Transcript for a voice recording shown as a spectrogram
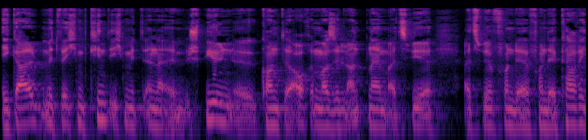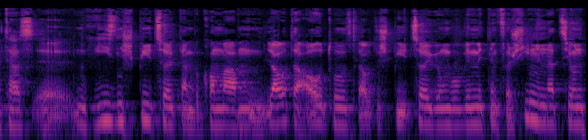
egal mit welchem Kind ich mit äh, spielen äh, konnte, auch im Asylantenheim, als wir, als wir von der, von der Caritas äh, ein Riesenspielzeug dann bekommen haben, lauter Autos, laute Spielzeuge, wo wir mit den verschiedenen Nationen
